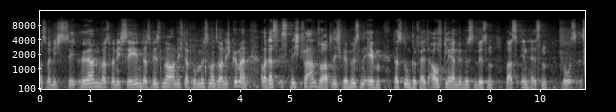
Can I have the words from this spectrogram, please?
was wir nicht hören, was wir nicht sehen, das wissen wir auch nicht. Darum müssen wir uns auch nicht kümmern. Aber das ist nicht verantwortlich. Wir müssen eben das Dunkelfeld aufklären. Wir müssen wissen, was in Hessen los ist.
